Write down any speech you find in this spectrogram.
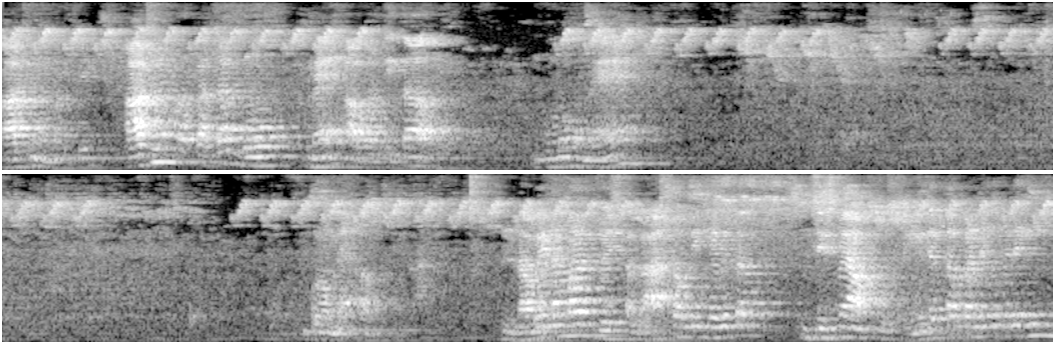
आठ नंबर से। आठ नंबर का था, गुणों में आवर्तिता। गुणों में गुणों में नवे नंबर, जो इसका लास्ट टॉपिक है बेटा, जिसमें आपको संयोजकता पढ़ने को मिलेगी,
